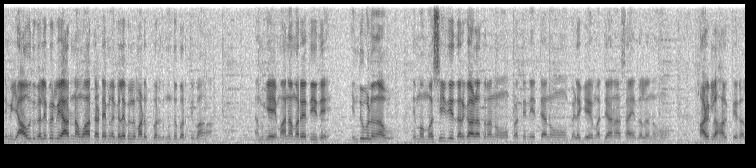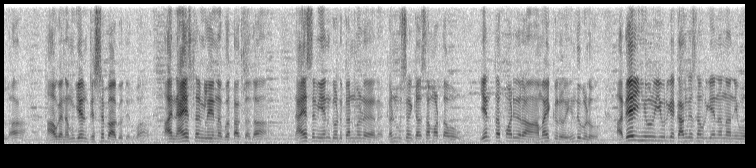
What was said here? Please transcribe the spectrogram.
ನಿಮ್ಗೆ ಯಾವುದು ಗಲಭೆಗಳು ಯಾರು, ನಾವು ಆ ಟೈಮಲ್ಲಿ ಗಲಭೆಗಳು ಮಾಡೋಕ್ಕೆ ಬರ್ದು ಮುಂದೆ ಬರ್ತೀವಾ? ನಮಗೆ ಮಾನ ಮರ್ಯಾದೆ ಇದೆ. ಹಿಂದೂಗಳು ನಾವು, ನಿಮ್ಮ ಮಸೀದಿ ದರ್ಗಾಳ ಹತ್ರನೂ, ಪ್ರತಿನಿತ್ಯನೂ ಬೆಳಗ್ಗೆ, ಮಧ್ಯಾಹ್ನ, ಸಾಯಂಕಾಲನೂ ಹಾಡುಗಳು ಹಾಕ್ತಿರಲ್ಲ. ಆವಾಗ ನಮಗೇನು ಡಿಸ್ಟರ್ಬ್ ಆಗೋದಿಲ್ವಾ? ಆ ನ್ಯಾಯಸ್ಥಾನಗಳೇನು ಗೊತ್ತಾಗ್ತದಾ? ನ್ಯಾಯಸ್ಥಾನ ಏನು ಕೊಟ್ಟು ಕಣ್ಮ ಕಣ್ಮುಚ್ಚಿನ ಕೆಲಸ ಮಾಡ್ತಾವು ಏನು ತಪ್ಪು ಮಾಡಿದಾರ ಅಮಾಯಕರು, ಹಿಂದೂಗಳು? ಅದೇ ಇವ್ರು ಇವ್ರಿಗೆ ಕಾಂಗ್ರೆಸ್ನವ್ರಿಗೆ ಏನನ್ನ ನೀವು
